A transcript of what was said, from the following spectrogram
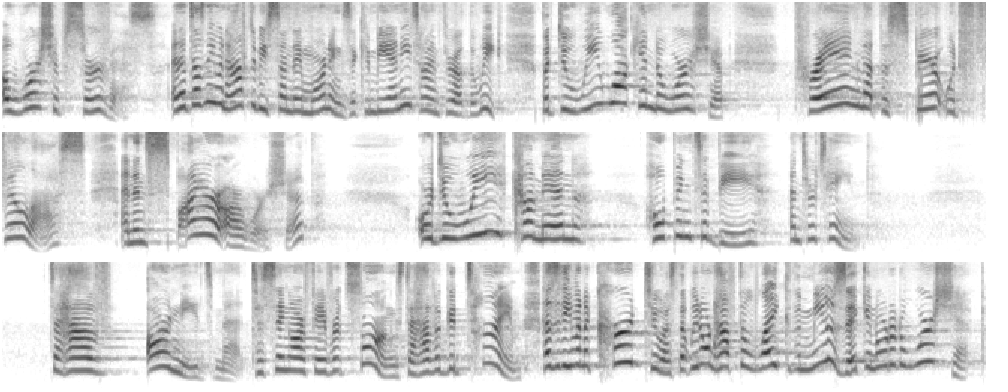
a worship service? And it doesn't even have to be Sunday mornings, it can be any time throughout the week. But do we walk into worship praying that the Spirit would fill us and inspire our worship? Or do we come in hoping to be entertained? to have our needs met, to sing our favorite songs, to have a good time? Has it even occurred to us that we don't have to like the music in order to worship?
